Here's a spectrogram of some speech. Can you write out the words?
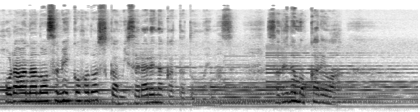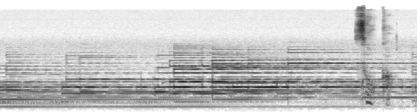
ホラー穴の隅っこほどしか見せられなかったと思います。それでも彼はそうか。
